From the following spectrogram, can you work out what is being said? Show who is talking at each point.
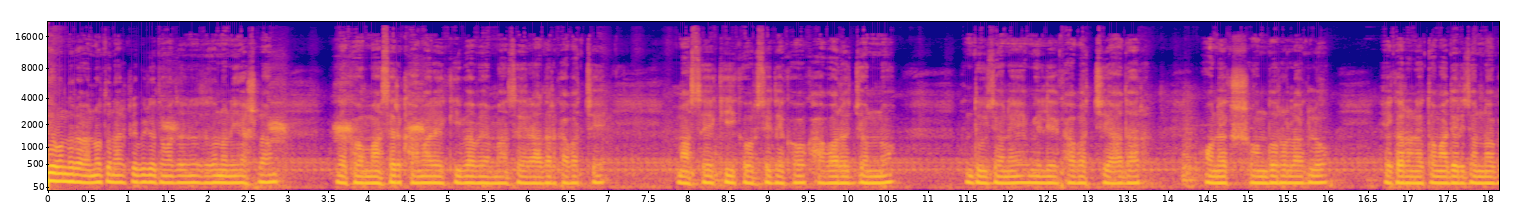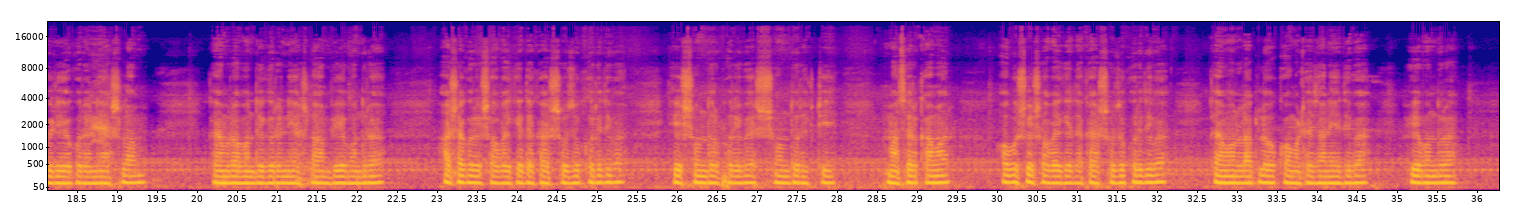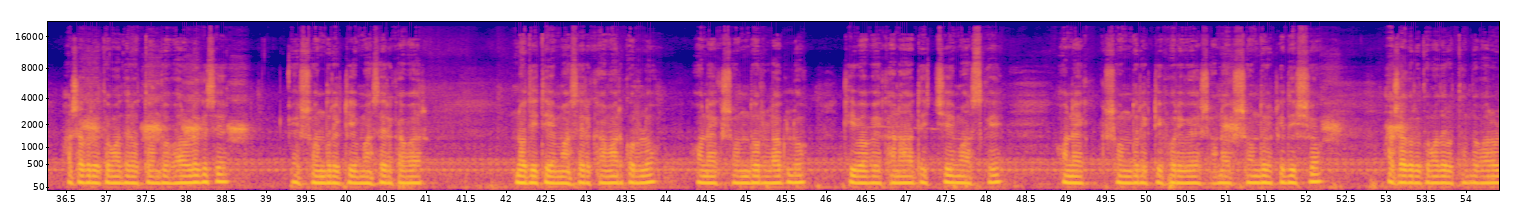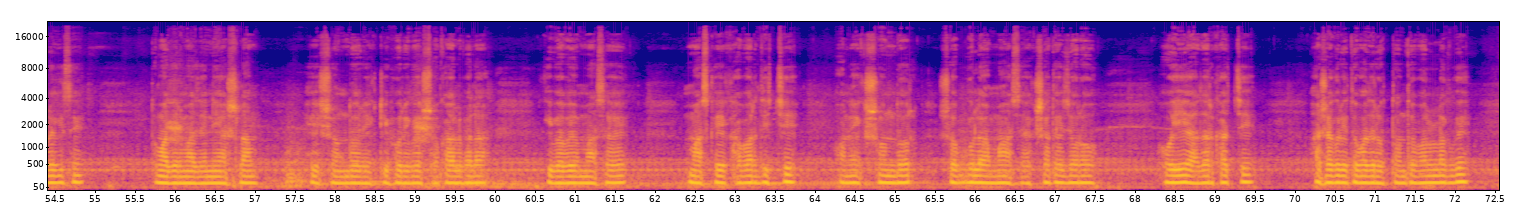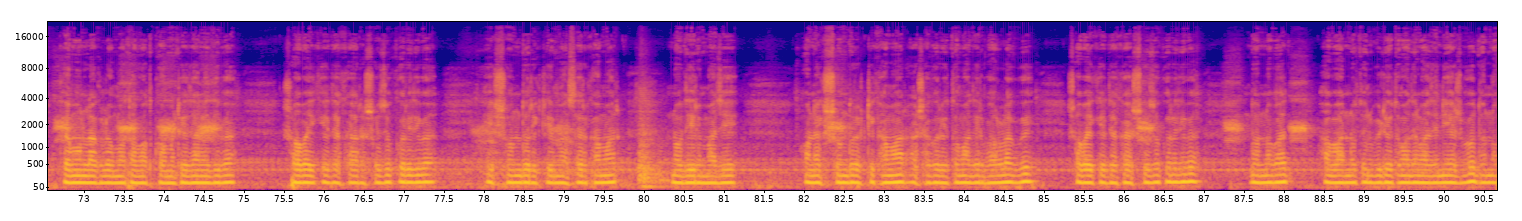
Speaker 1: প্রিয় বন্ধুরা, নতুন আরেকটি ভিডিও তোমাদের জন্য নিয়ে আসলাম। দেখো, মাছের খামারে কীভাবে মাছের আধার খাওয়াচ্ছে, মাছে কি করছে দেখো, খাবারের জন্য দুইজনে মিলে খাওয়াচ্ছে আধার অনেক সুন্দরও লাগল, এ কারণে তোমাদের জন্য ভিডিও করে নিয়ে আসলাম ক্যামেরা বন্দি করে নিয়ে আসলাম। প্রিয় বন্ধুরা, আশা করি সবাইকে দেখার সুযোগ করে দিবা। এই সুন্দর পরিবেশ, সুন্দর একটি মাছের খামার। অবশ্যই সবাইকে দেখার সুযোগ করে দিবা। কেমন লাগল কমেন্টে জানিয়ে দিবা। প্রিয় বন্ধুরা, আশা করি তোমাদের অত্যন্ত ভালো লেগেছে। এই সুন্দর একটি মাছের খাবার নদীতে মাছের খামার করল। অনেক সুন্দর লাগল কীভাবে খানা দিচ্ছে মাছকে। অনেক সুন্দর একটি পরিবেশ, অনেক সুন্দর একটি দৃশ্য। আশা করি তোমাদের অত্যন্ত ভালো লেগেছে। তোমাদের মাঝে নিয়ে আসলাম এই সুন্দর একটি পরিবেশ সকালবেলা। কীভাবে মাছে, মাছকে খাবার দিচ্ছে? অনেক সুন্দর। সবগুলা মাছ একসাথে জড়ো হয়ে আধার খাচ্ছে। আশা করি তোমাদের অত্যন্ত ভালো লাগবে। কেমন লাগল মতামত কমেন্টে জানিয়ে দিবা। সবাইকে দেখার সুযোগ করে দিবা। এই সুন্দর একটি মাছের খামার নদীর মাঝে। অনেক সুন্দর একটি খামার। আশা করি তোমাদের ভালো লাগবে। সবাইকে দেখার সুযোগ করে দিবা। ধন্যবাদ। আবার নতুন ভিডিও তোমাদের মাঝে নিয়ে আসব। ধন্যবাদ।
